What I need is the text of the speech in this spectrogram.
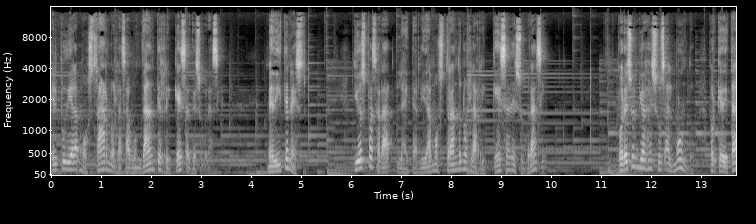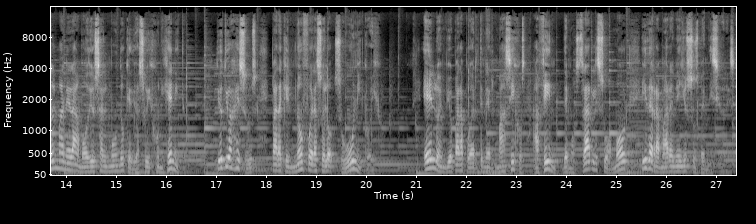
Él pudiera mostrarnos las abundantes riquezas de su gracia. Mediten esto. Dios pasará la eternidad mostrándonos la riqueza de su gracia. Por eso envió a Jesús al mundo, porque de tal manera amó Dios al mundo que dio a su Hijo unigénito. Dios dio a Jesús para que no fuera solo su único Hijo. Él lo envió para poder tener más hijos, a fin de mostrarles su amor y derramar en ellos sus bendiciones.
